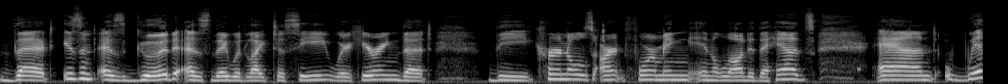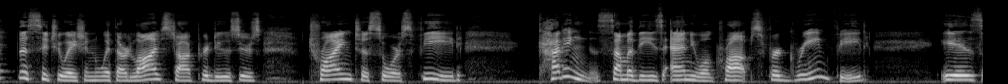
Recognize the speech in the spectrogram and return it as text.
that isn't as good as they would like to see. We're hearing that the kernels aren't forming in a lot of the heads. And with the situation with our livestock producers trying to source feed, cutting some of these annual crops for green feed is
